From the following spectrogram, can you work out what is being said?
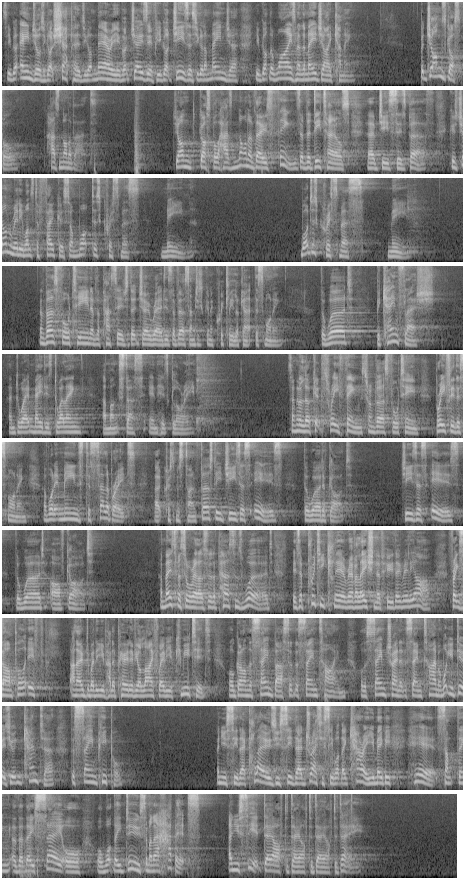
So you've got angels, you've got shepherds, you've got Mary, you've got Joseph, you've got Jesus, you've got a manger, you've got the wise men, the magi coming. But John's gospel has none of that. John's gospel has none of those things, of the details of Jesus' birth. Because John really wants to focus on what does Christmas mean? What does Christmas mean? And verse 14 of the passage that Joe read is the verse I'm just going to quickly look at this morning. The Word became flesh and made his dwelling amongst us in his glory. So I'm going to look at three things from verse 14 briefly this morning of what it means to celebrate at Christmas time. Firstly, Jesus is the Word of God. Jesus is the Word of God. And most of us all realize that a person's word is a pretty clear revelation of who they really are. For example, if I know whether you've had a period of your life where you've commuted or gone on the same bus at the same time or the same train at the same time, and what you do is you encounter the same people and you see their clothes, you see their dress, you see what they carry. You maybe hear something that they say or, or what they do, some of their habits, and you see it day after day after day after day.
